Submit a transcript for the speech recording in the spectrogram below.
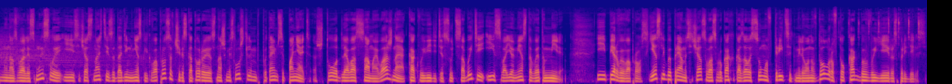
мы назвали «Смыслы», и сейчас с Настей зададим несколько вопросов, через которые с нашими слушателями попытаемся понять, что для вас самое важное, как вы видите суть событий и свое место в этом мире. И первый вопрос. Если бы прямо сейчас у вас в руках оказалась сумма в 30 миллионов долларов, то как бы вы ей распорядились?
